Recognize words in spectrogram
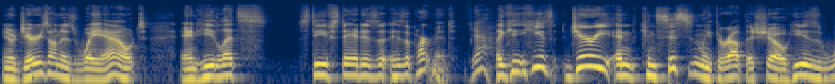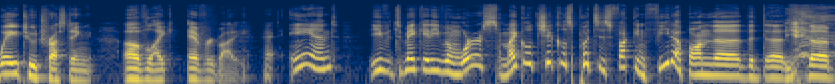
you know Jerry's on his way out and he lets Steve stay at his his apartment. Yeah. like he, he is Jerry, and consistently throughout this show, he is way too trusting of like everybody. And even to make it even worse, Michael Chiklis puts his fucking feet up on the the the the,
